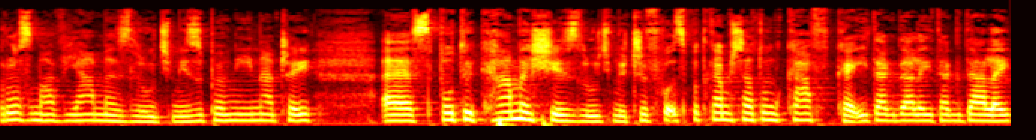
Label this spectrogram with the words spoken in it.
rozmawiamy z ludźmi, zupełnie inaczej e, spotykamy się z ludźmi, czy spotykamy się na tą kawkę i tak dalej, i tak dalej,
